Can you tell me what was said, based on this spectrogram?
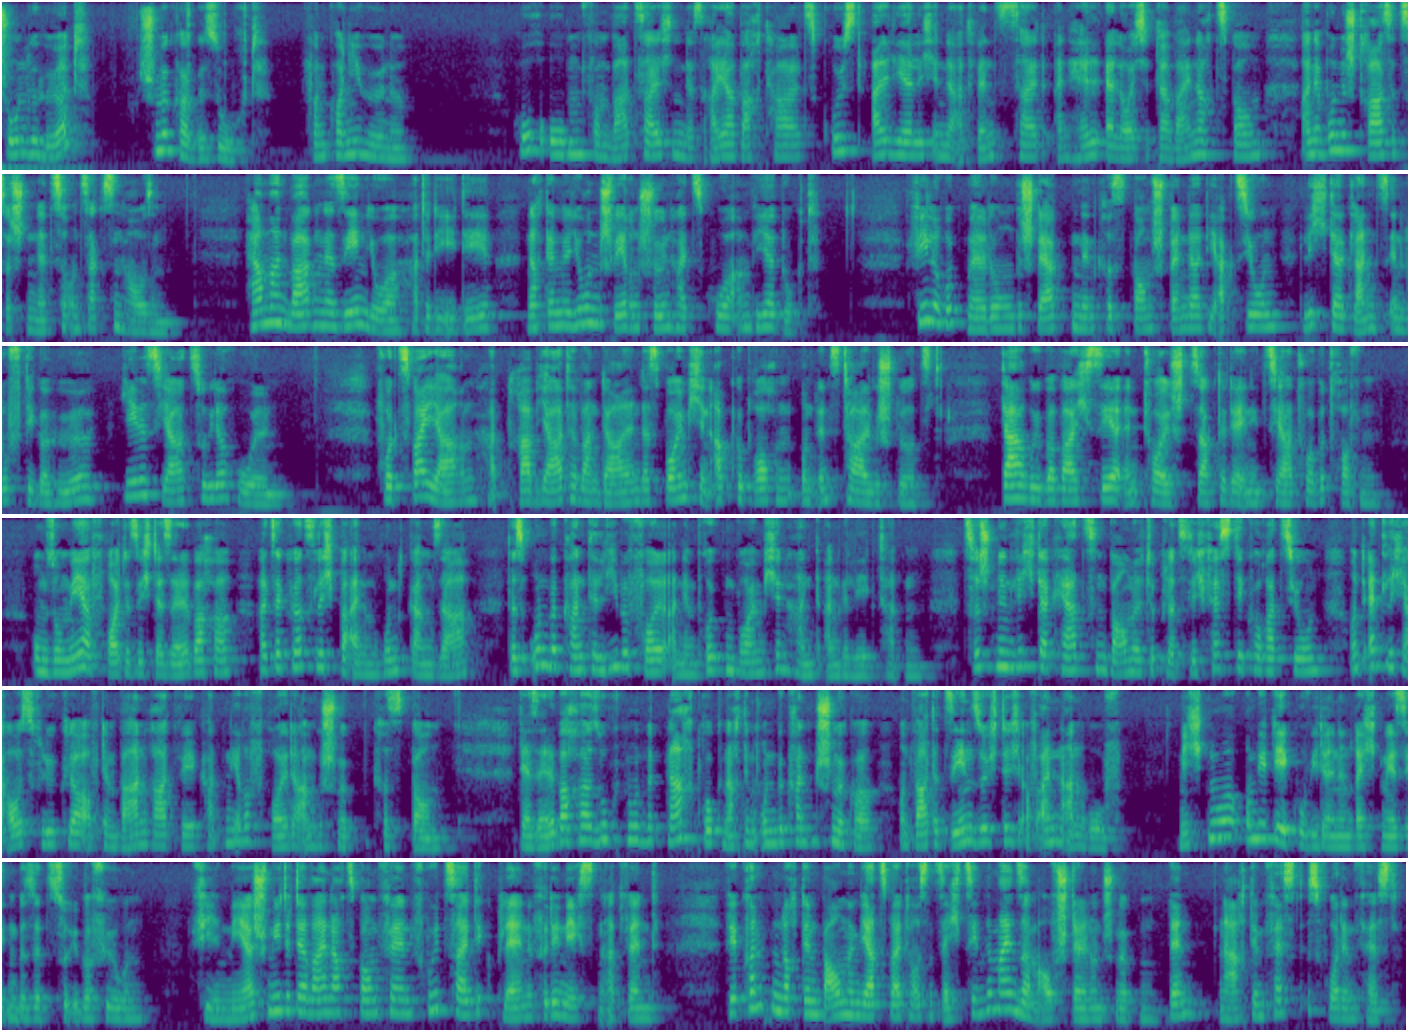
Schon gehört? Schmücker gesucht von Conny Höhne. Hoch oben vom Wahrzeichen des Reierbachtals grüßt alljährlich in der Adventszeit ein hell erleuchteter Weihnachtsbaum an der Bundesstraße zwischen Netze und Sachsenhausen. Hermann Wagner Senior hatte die Idee nach der millionenschweren Schönheitskur am Viadukt. Viele Rückmeldungen bestärkten den Christbaumspender, die Aktion Lichterglanz in luftiger Höhe jedes Jahr zu wiederholen. Vor zwei Jahren hat rabiate Vandalen das Bäumchen abgebrochen und ins Tal gestürzt. Darüber war ich sehr enttäuscht, sagte der Initiator betroffen. Umso mehr freute sich der Selbacher, als er kürzlich bei einem Rundgang sah, dass Unbekannte liebevoll an dem Brückenbäumchen Hand angelegt hatten. Zwischen den Lichterkerzen baumelte plötzlich Festdekoration und etliche Ausflügler auf dem Bahnradweg hatten ihre Freude am geschmückten Christbaum. Der Selbacher sucht nun mit Nachdruck nach dem unbekannten Schmücker und wartet sehnsüchtig auf einen Anruf. Nicht nur, um die Deko wieder in den rechtmäßigen Besitz zu überführen. Vielmehr schmiedet der Weihnachtsbaumfan frühzeitig Pläne für den nächsten Advent. Wir könnten doch den Baum im Jahr 2016 gemeinsam aufstellen und schmücken, denn nach dem Fest ist vor dem Fest.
